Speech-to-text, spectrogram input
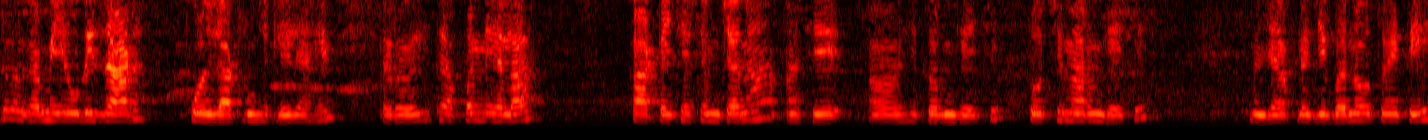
तर बघा मी एवढी जाड पोळी लाटून घेतलेली आहे. तर इथे आपण याला काट्याच्या चमच्यानं असे हे करून घ्यायचे टोचे मारून घ्यायचे. म्हणजे आपलं जे बनवतोय ते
